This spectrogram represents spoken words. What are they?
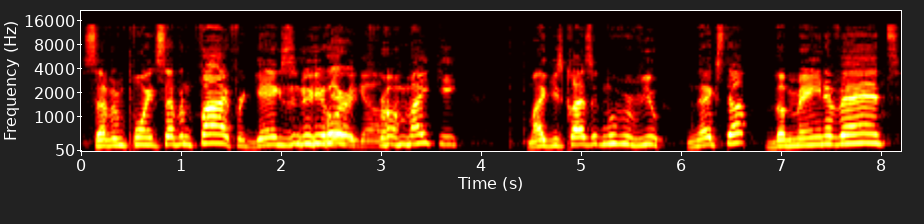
7.75 for Gangs of New York There we go. from Mikey. Mikey's classic movie review. Next up, the main event.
